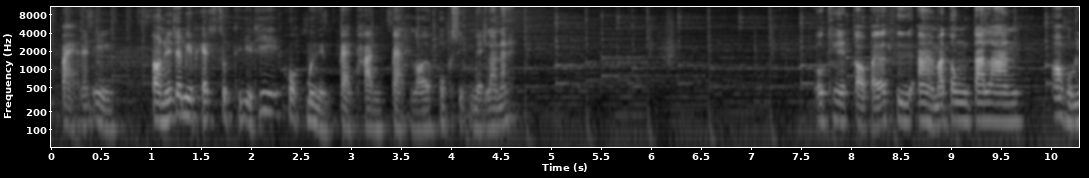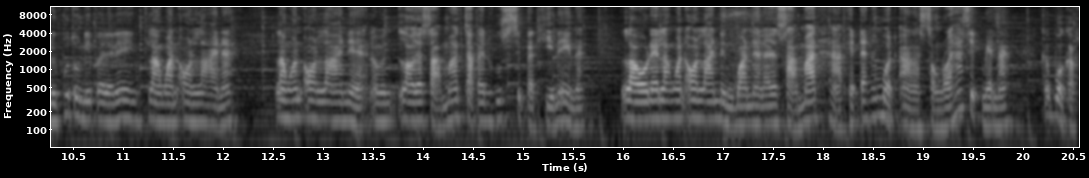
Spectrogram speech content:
28 นั่นเอง ตอนนี้จะมีเพชรสุดที่อยู่ที่ 68,860 เม็ดแล้วนะ โอเค ต่อไปก็คืออ่ามาตรงตารางอ๋อผมลืมพูดตรงนี้ไปเลยนี่เองรางวัลออนไลน์นะรางวัลออนไลน์เนี่ยเราเราจะสามารถจับได้ทุก 10 นาทีนั่นเองนะ เราในรางวัลออนไลน์ 1 วันเนี่ยเราจะสามารถหาเพชรได้ทั้งหมดอ่า250 เม็ดนะ ก็บวกกับ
